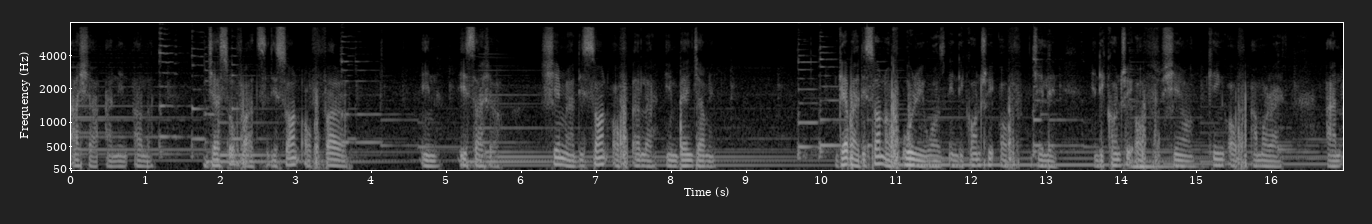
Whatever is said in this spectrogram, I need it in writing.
Asher and in Allah. Jehoshaphat, the son of Pharaoh, in Issachar. Shimei the son of Elah in Benjamin. Geba the son of Uri was in the country of Gilead, in the country of Sihon, king of Amorites, and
